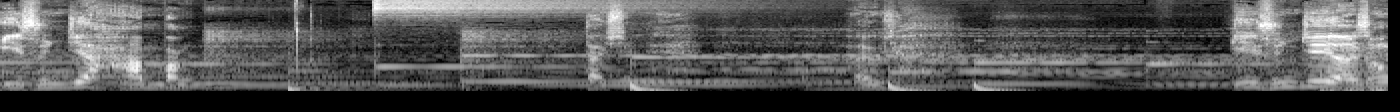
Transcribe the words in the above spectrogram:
이순재 한방 다시 아이고 자 이순재 여성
